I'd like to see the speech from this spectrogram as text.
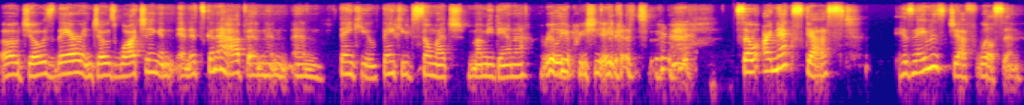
oh, Joe's there and Joe's watching and, and it's going to happen. And, and Thank you. Thank you so much, Mummy Dana. Really appreciate it. so, our next guest, his name is Jeff Wilson,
